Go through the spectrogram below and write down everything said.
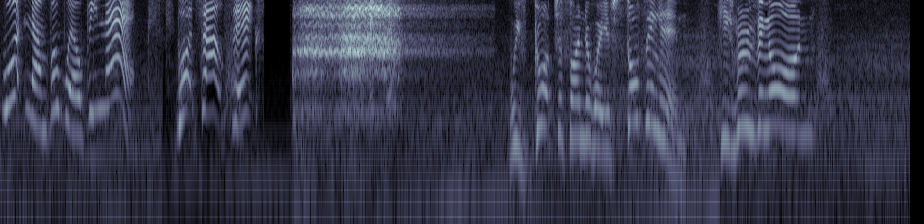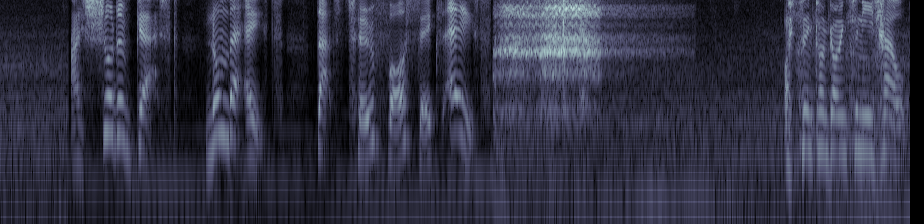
What number will be next? Watch out, Six! We've got to find a way of stopping him. He's moving on. I should have guessed. Number eight. That's two, four, six, eight. I think I'm going to need help.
